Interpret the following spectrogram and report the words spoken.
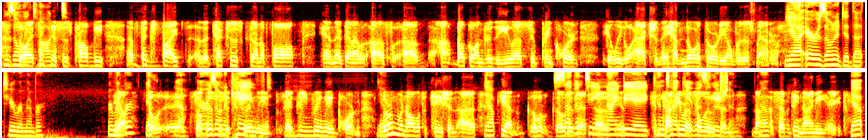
He's so I think this is probably a fixed fight. Uh, the Texas is going to fall, and they're going to uh, uh, uh, buckle under the U.S. Supreme Court illegal action. They have no authority over this matter. Yeah, Arizona did that too. Remember? Remember? Yeah. So, uh, yeah. so Arizona this is extremely, caved. Mm-hmm. extremely important. Learn what nullification. Uh, Yep. Again, go go to that. uh, 1798 Kentucky, Kentucky Resolution, Resolution. Yep. 1798. Yep.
